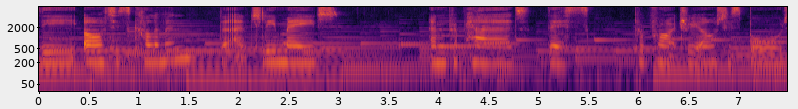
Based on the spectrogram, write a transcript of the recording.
the artist colourman that actually made and prepared this proprietary artist board.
